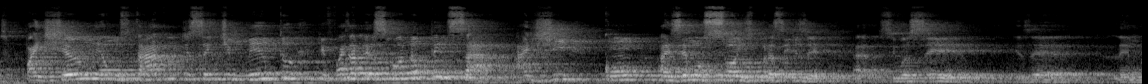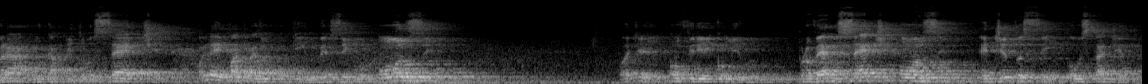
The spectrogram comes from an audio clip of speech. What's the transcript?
a paixão é um estado de sentimento que faz a pessoa não pensar, agir com as emoções, por assim dizer. Ah, se você quiser lembrar, no capítulo 7, olha aí para trás um pouquinho, versículo 11. Pode conferir comigo. Provérbios 7, 11 é dito assim, ou está dito.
